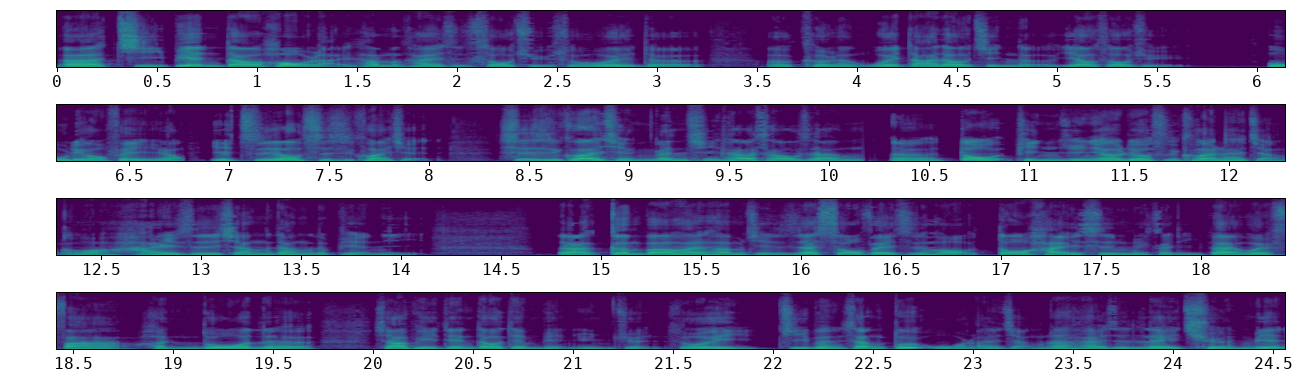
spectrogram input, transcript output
那即便到后来，他们开始收取所谓的呃，可能未达到金额要收取物流费用，也只有四十块钱。四十块钱跟其他超商呃都平均要六十块来讲的话，还是相当的便宜。那更包含他们其实在收费之后，都还是每个礼拜会发很多的虾皮店到店免运券，所以基本上对我来讲，那还是类全面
